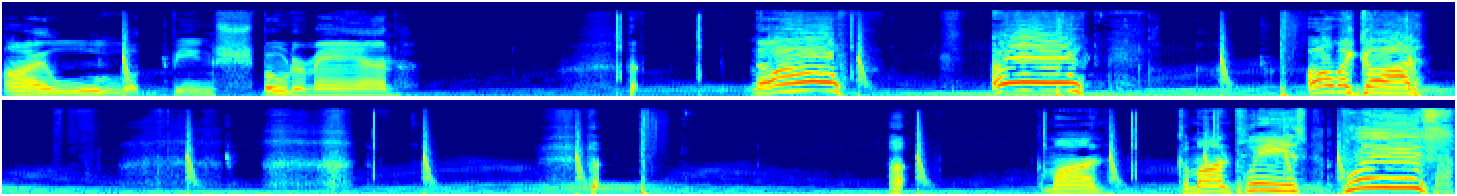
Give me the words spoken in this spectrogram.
I love being Spoderman. No! Oh! Oh my god! Uh, come on. Come on, please! Please!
